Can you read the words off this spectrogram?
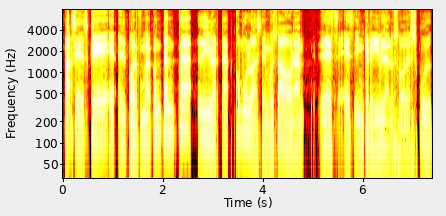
parce, es que e- el poder fumar con tanta libertad como lo hacemos ahora les es increíble a los old school,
